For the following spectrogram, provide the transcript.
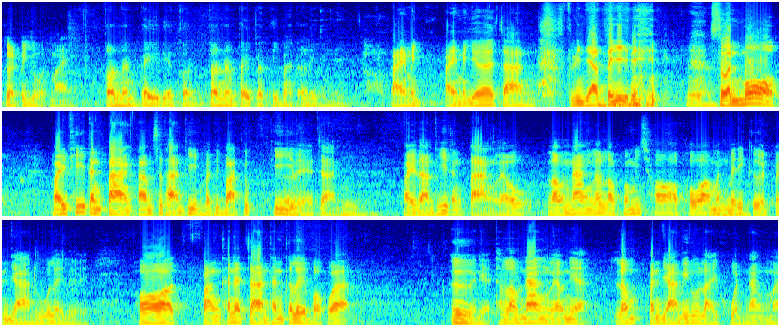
เกิดประโยชน์ไหมตอนนั้นไปเดี๋ยวก่อน ตอนนั้นไปปฏิบัติอะไรยังไงไปมาไปมาเยอะอาจารย์ปริญญาตรีนี่เออสวนโมกไปที่ต่างๆ ตามสถานที่ปฏิบัติทุกที่เลยอาจารย์อืม ไปตามที่ต่างๆ แล้วเรานั่งแล้วเราก็ไม่ชอบ เพราะว่ามันไม่ได้เกิดปัญญารู้อะไรเลย พอฟังท่านอาจารย์ท่านก็เลยบอกว่า เออเนี่ยถ้าเรานั่งแล้วเนี่ยแล้วปัญญาไม่รู้อะไรควรนั่งไหม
